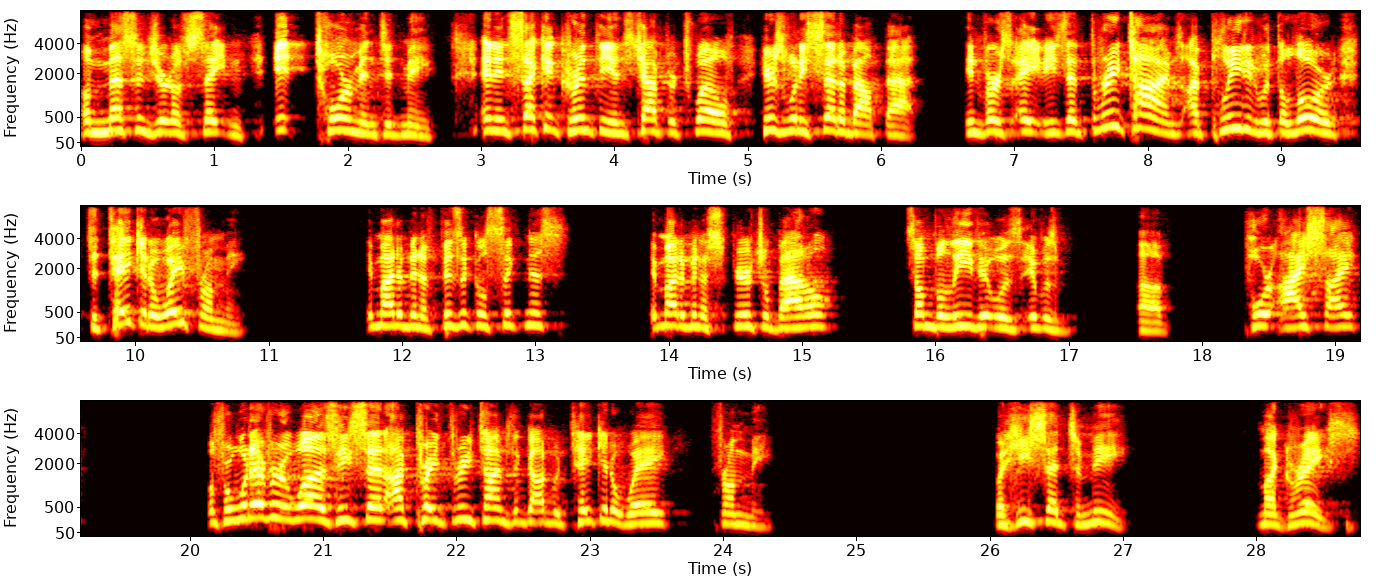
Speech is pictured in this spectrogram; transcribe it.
a messenger of Satan. It tormented me. And in Second Corinthians chapter 12, here's what he said about that. In verse 8, he said, Three times I pleaded with the Lord to take it away from me. It might have been a physical sickness, it might have been a spiritual battle, some believe it was, it was uh, poor eyesight. But for whatever it was, he said, I prayed three times that God would take it away from me. But he said to me, My grace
